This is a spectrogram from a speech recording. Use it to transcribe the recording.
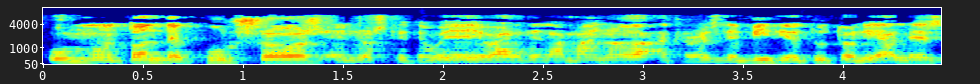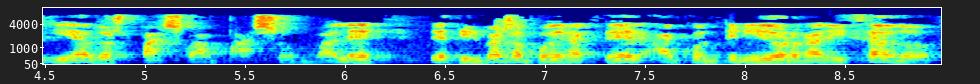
un montón de cursos en los que te voy a llevar de la mano a través de videotutoriales guiados paso a paso, ¿vale? Es decir, vas a poder acceder a contenido organizado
